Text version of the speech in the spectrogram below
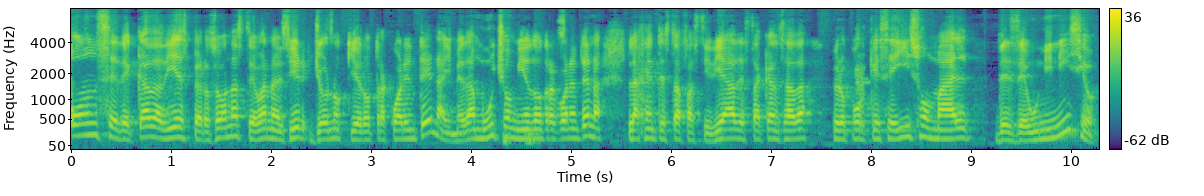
11 de cada 10 personas te van a decir, yo no quiero otra cuarentena y me da mucho miedo otra cuarentena. La gente está fastidiada, está cansada, pero porque se hizo mal desde un inicio.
